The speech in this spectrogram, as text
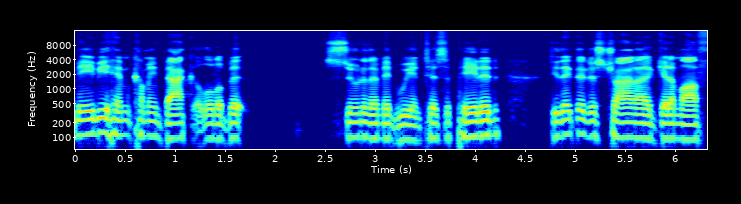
maybe him coming back a little bit sooner than maybe we anticipated? Do you think they're just trying to get him off?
